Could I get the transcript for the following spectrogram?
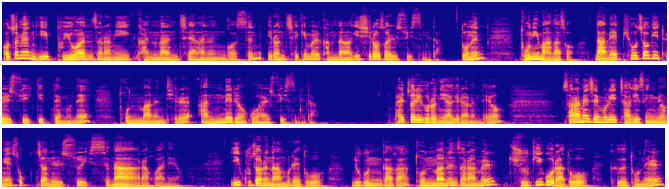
어쩌면 이 부유한 사람이 가난한 채 하는 것은 이런 책임을 감당하기 싫어서일 수 있습니다. 또는 돈이 많아서 남의 표적이 될 수 있기 때문에 돈 많은 티를 안 내려고 할 수 있습니다. 8절이 그런 이야기를 하는데요. 사람의 재물이 자기 생명의 속전일 수 있으나 라고 하네요. 이 구절은 아무래도 누군가가 돈 많은 사람을 죽이고라도 그 돈을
